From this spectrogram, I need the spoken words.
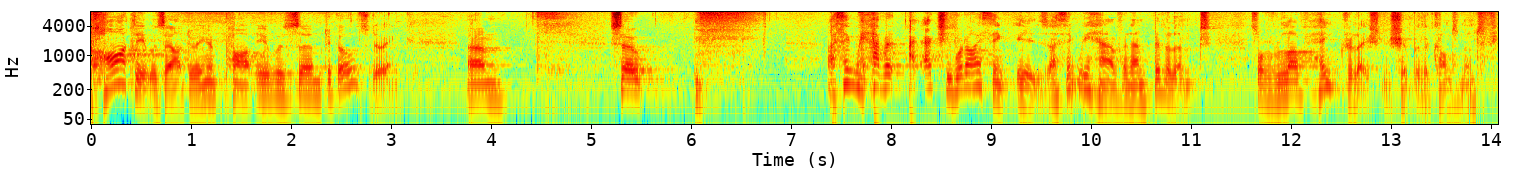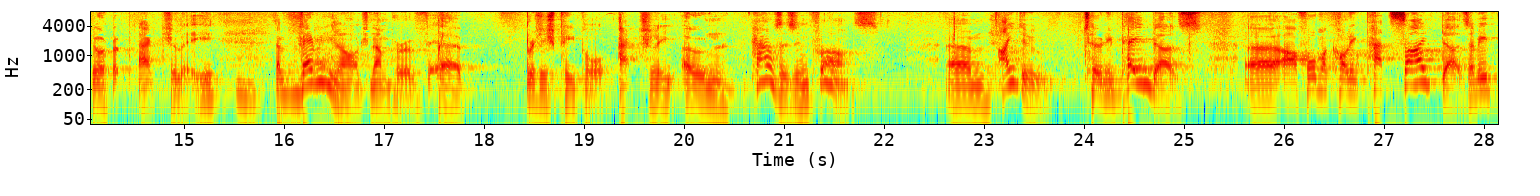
partly it was our doing and partly it was um, de Gaulle's doing. Um, so I think we have a, actually what I think is, I think we have an ambivalent sort of love-hate relationship with the continent of Europe, actually. Mm. A very large number of uh, British people actually own houses in France. Um, I do. Tony Payne does. Uh, our former colleague Pat Seyd does. I mean,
